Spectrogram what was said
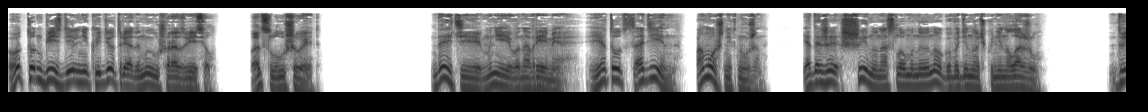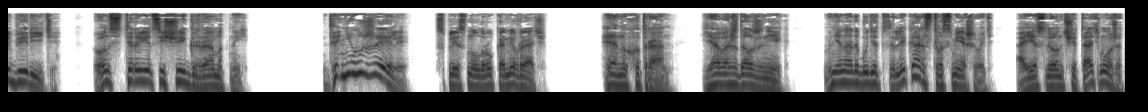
Вот он, бездельник, идет рядом и уж развесил. Подслушивает». «Дайте мне его на время. Я тут один, помощник нужен. Я даже шину на сломанную ногу в одиночку не наложу». «Да берите. Он стервец еще и грамотный». «Да неужели?» — сплеснул руками врач. «Эну Хутран, я ваш должник. Мне надо будет лекарства смешивать, а если он читать может,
